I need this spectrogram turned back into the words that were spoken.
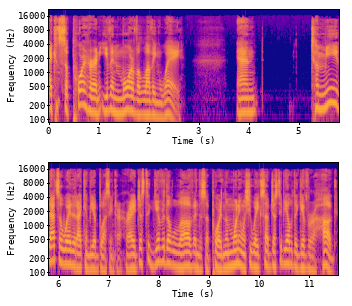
I can support her in even more of a loving way. And to me, that's a way that I can be a blessing to her, right? Just to give her the love and the support in the morning when she wakes up, just to be able to give her a hug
